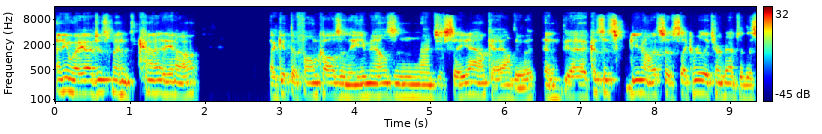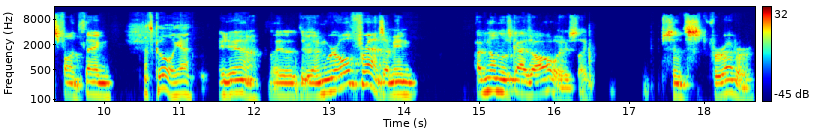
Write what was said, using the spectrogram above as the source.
anyway, I've just been kind of you know I get the phone calls and the emails, and I just say, yeah, okay, I'll do it. And because it's you know it's just like really turned into this fun thing. That's cool. Yeah. Yeah, uh, and we're old friends. I mean, I've known those guys always, like since forever.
